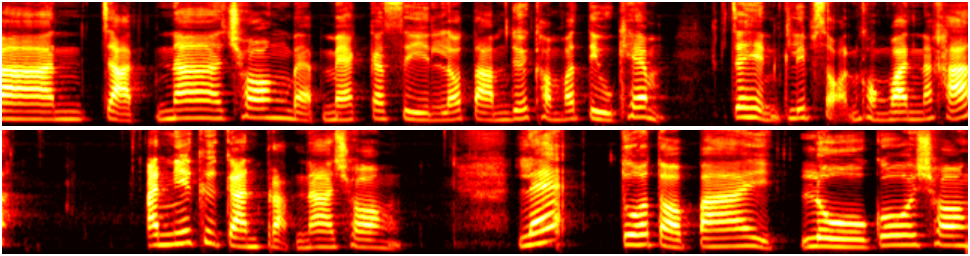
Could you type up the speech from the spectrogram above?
การจัดหน้าช่องแบบแมกกาซีน แล้วตามด้วยคำว่าติวเข้ม จะเห็นคลิปสอนของวันนะคะ อันนี้คือการปรับหน้าช่อง และ ตัวต่อไปโลโก้ช่อง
